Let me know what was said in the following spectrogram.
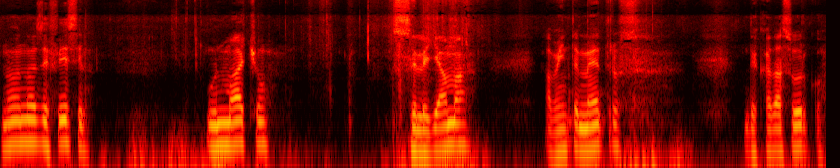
no, no es difícil. Un macho se le llama a 20 metros de cada surco.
